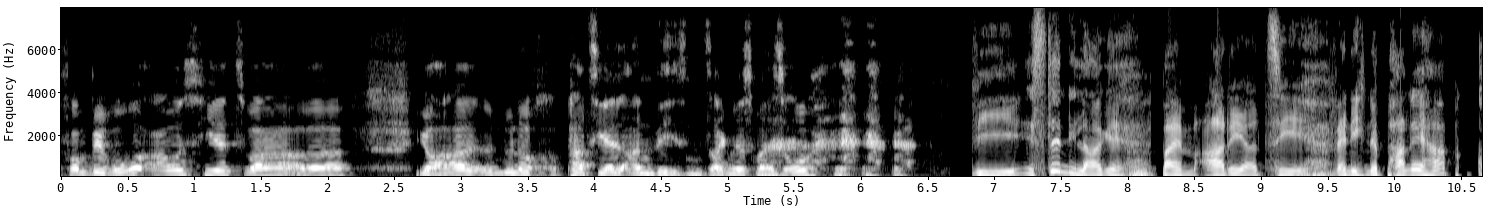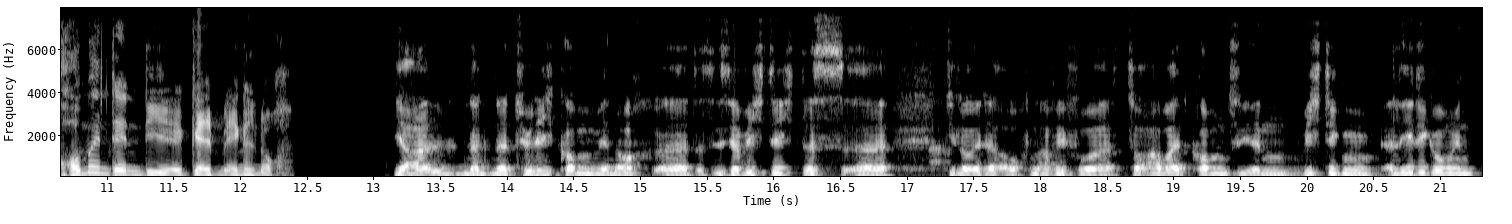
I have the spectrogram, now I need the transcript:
vom Büro aus hier zwar, aber ja, nur noch partiell anwesend, sagen wir es mal so. Wie ist denn die Lage beim ADAC? Wenn ich eine Panne habe, kommen denn die gelben Engel noch? Ja, na natürlich kommen wir noch. Äh, das ist ja wichtig, dass äh, die Leute auch nach wie vor zur Arbeit kommen, zu ihren wichtigen Erledigungen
